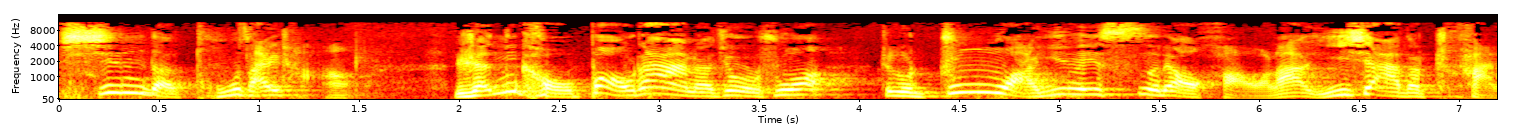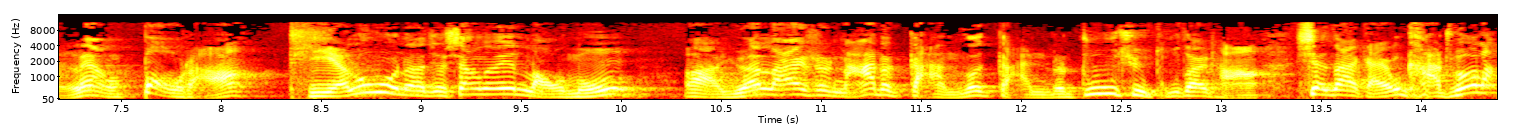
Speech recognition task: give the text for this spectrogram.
新的屠宰场，人口爆炸呢，就是说。这个猪啊，因为饲料好了，一下子产量暴涨。铁路呢，就相当于老农啊，原来是拿着杆子赶着猪去屠宰场，现在改用卡车了，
